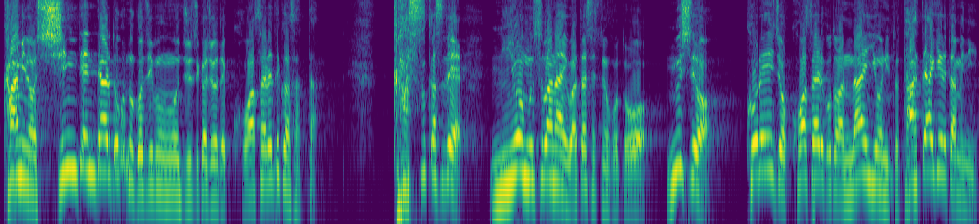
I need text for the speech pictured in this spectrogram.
神の神殿であるところのご自分を十字架上で壊されてくださった。カスカスで実を結ばない私たちのことを、むしろこれ以上壊されることがないようにと立て上げるために、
